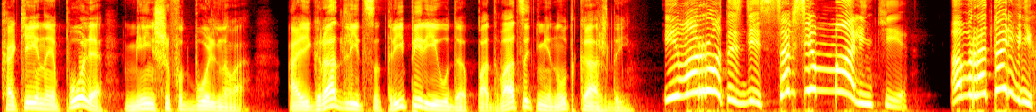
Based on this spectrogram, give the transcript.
Хоккейное поле меньше футбольного, а игра длится три периода по 20 минут каждый. И ворота здесь совсем маленькие, а вратарь в них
